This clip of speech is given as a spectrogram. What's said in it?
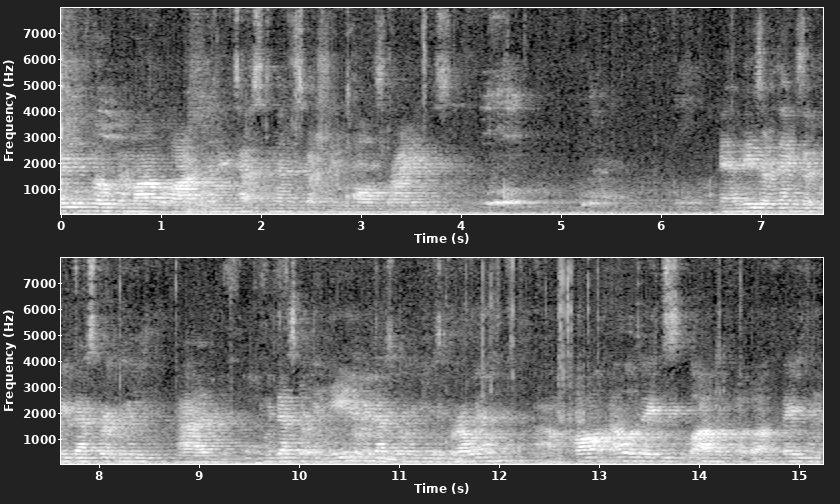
faith, hope, and love a lot in the New Testament, especially in Paul's writings. And these are things that we desperately, uh, we desperately need and that's what we need to grow in. Um, Paul elevates love above faith and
